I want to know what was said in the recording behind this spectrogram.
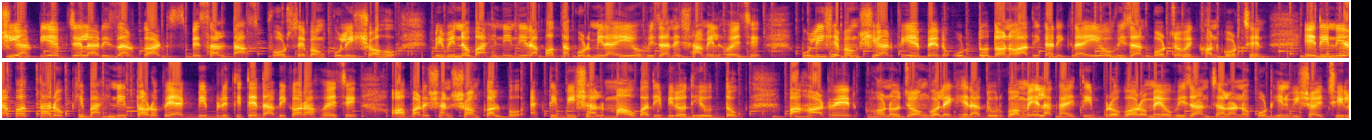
সিআরপিএফ জেলা reserve guard, special task force এবং পুলিশ সহ বিভিন্ন বাহিনীর নিরাপত্তা কর্মীরা এই অভিযানে সামিল হয়েছে। পুলিশ এবং সিআরপিএফ এর ঊর্ধ্বতন আধিকারিকরা এই অভিযান পর্যবেক্ষণ করছেন। এদিন নিরাপত্তা রক্ষী বাহিনীর তরফে এক বিবৃতিতে দাবি করা হয়েছে, অপারেশন সংকল্প একটি বিশাল মাওবাদী বিরোধী উদ্যোগ। পাহাড়ের ঘন জঙ্গলে ঘেরা দুর্গম এলাকায় তীব্র গরমে অভিযান চালানো কঠিন বিষয় ছিল।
